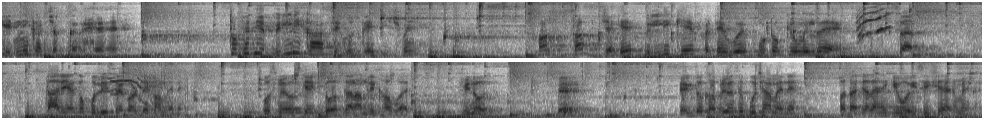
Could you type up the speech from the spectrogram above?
किडनी का चक्कर है तो फिर ये बिल्ली कहाँ से घुस गई बीच में? और सब जगह बिल्ली के फटे हुए फ़ोटो क्यों मिल रहे हैं? सर, तारिया का पुलिस रिकॉर्ड देखा मैंने। उसमें उसके एक दोस्त का नाम लिखा हुआ है। विनोद। फिर? एक दो खबरियों से पूछा मैंने। पता चला है कि वो इसी शहर में है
